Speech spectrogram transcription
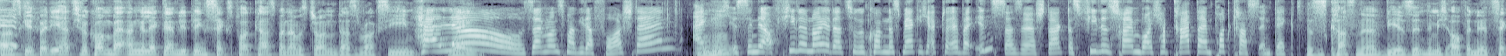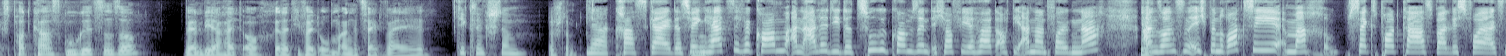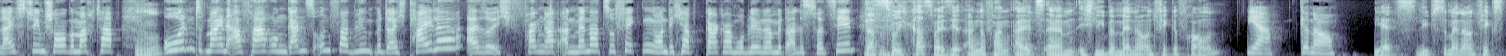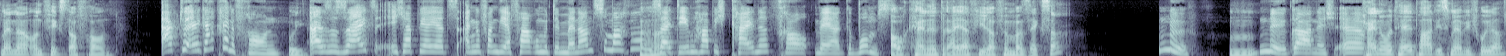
Was geht bei dir? Herzlich willkommen bei Angelegt, deinem Lieblings-Sex-Podcast. Mein Name ist John und das ist Roxy Wayne. Hallo! Sollen wir uns mal wieder vorstellen? Eigentlich Mhm. es sind ja auch viele neue dazu gekommen. Das merke ich aktuell bei Insta sehr stark, dass viele schreiben, boah, ich habe gerade deinen Podcast entdeckt. Das ist krass, ne? Wir sind nämlich auch, wenn du jetzt Sex-Podcast googelst und so, werden wir halt auch relativ weit oben angezeigt, weil Die Klickstimmen. Das stimmt. Ja, krass, geil. Deswegen Mhm. herzlich willkommen an alle, die dazugekommen sind. Ich hoffe, ihr hört auch die anderen Folgen nach. Ansonsten, ich bin Roxy, mache Sex-Podcast, weil ich es vorher als Livestream-Show gemacht habe Mhm. und meine Erfahrungen ganz unverblümt mit euch teile. Also ich fange gerade an, Männer zu ficken und ich habe gar kein Problem damit, alles zu erzählen. Das ist wirklich krass, weil sie hat angefangen als ähm, ich liebe Männer und ficke Frauen. Ja, genau. Jetzt liebst du Männer und fickst Männer und fickst auch Frauen. Aktuell gar keine Frauen. Ui. Also seit, ich habe ja jetzt angefangen, die Erfahrung mit den Männern zu machen. Seitdem habe ich keine Frau mehr gebumst. Auch keine Dreier, Vierer, Fünfer, Sechser? Nö. Mhm. Nö, gar nicht. Äh, Keine Hotelpartys mehr wie früher?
